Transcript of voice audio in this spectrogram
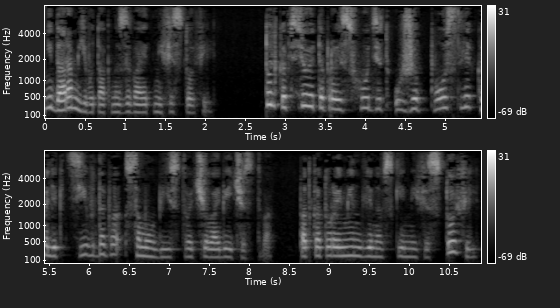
Недаром его так называет Мефистофель. Только все это происходит уже после коллективного самоубийства человечества, под которой Миндлиновский Мефистофель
